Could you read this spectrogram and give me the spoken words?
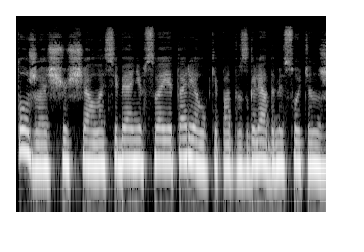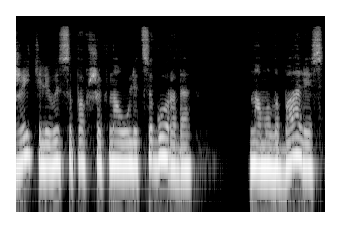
тоже ощущала себя не в своей тарелке под взглядами сотен жителей, высыпавших на улицы города. Нам улыбались,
